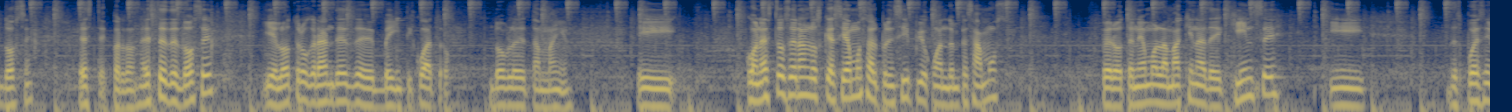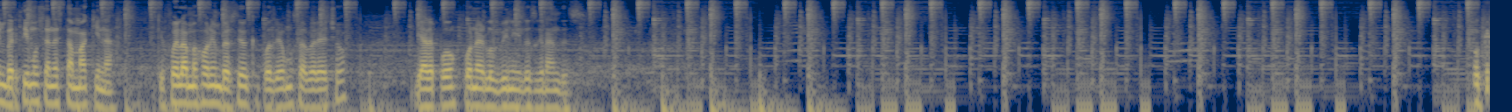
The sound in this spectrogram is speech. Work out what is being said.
12. Este, perdón, este es de 12 y el otro grande es de 24, doble de tamaño. Y con estos eran los que hacíamos al principio cuando empezamos, pero teníamos la máquina de 15 y después invertimos en esta máquina, que fue la mejor inversión que podríamos haber hecho. Ya le podemos poner los viniles grandes. Ok,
